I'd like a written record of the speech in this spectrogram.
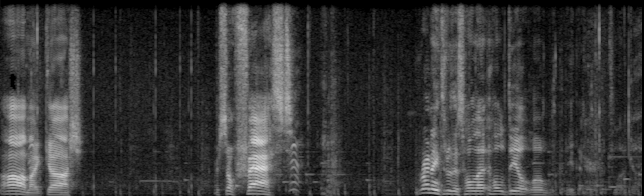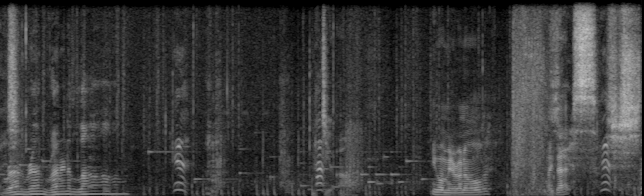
Oh my gosh. We're so fast. Running through this whole whole deal. Whoa, hey there. That's a lot of guys. Run, run, running along. Do you, oh, You want me to run him over? Like that? yes.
